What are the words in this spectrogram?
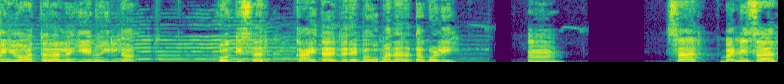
ಅಯ್ಯೋ, ಆ ಥರ ಎಲ್ಲ ಏನೂ ಇಲ್ಲ. ಹೋಗಿ ಸರ್ ಕಾಯ್ತಾ ಇದ್ದಾರೆ ಬಹುಮಾನನ ತಗೊಳ್ಳಿ. ಹ್ಮ್. ಸರ್ ಬನ್ನಿ ಸರ್.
